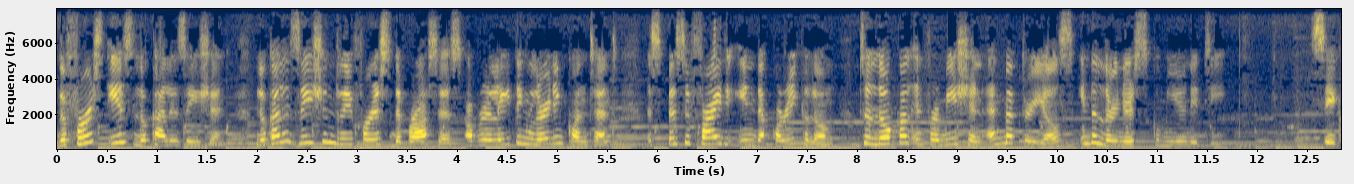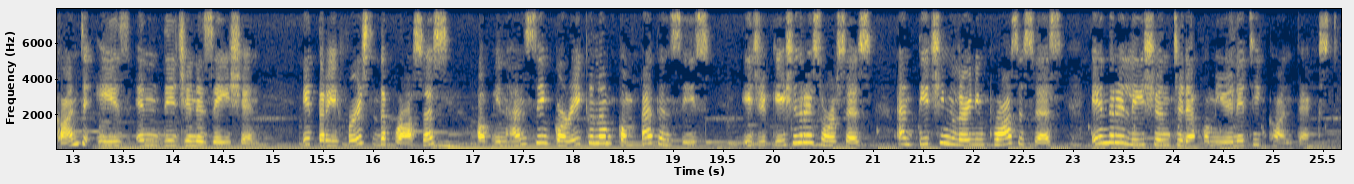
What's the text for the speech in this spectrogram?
The first is localization. Localization refers the process of relating learning content specified in the curriculum to local information and materials in the learner's community. Second is indigenization. It refers to the process of enhancing curriculum competencies, education resources, and teaching learning processes in relation to the community context.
